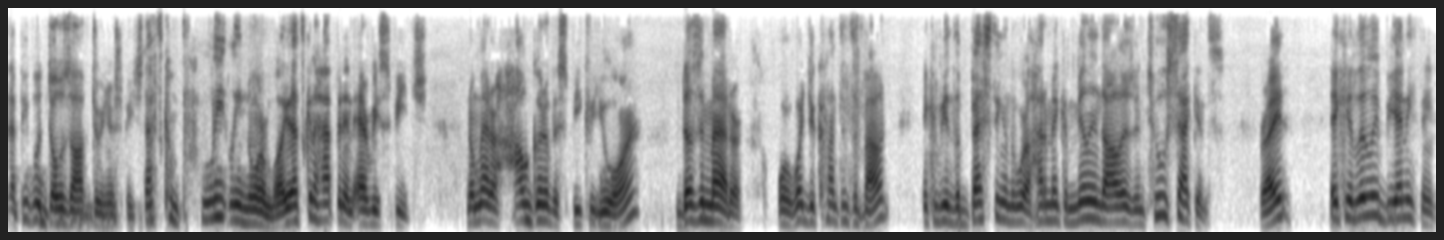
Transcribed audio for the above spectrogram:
that people doze off during your speech. That's completely normal. Like that's gonna happen in every speech, no matter how good of a speaker you are. Doesn't matter or what your content's about, it could be the best thing in the world. How to make a million dollars in two seconds, right? It could literally be anything.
